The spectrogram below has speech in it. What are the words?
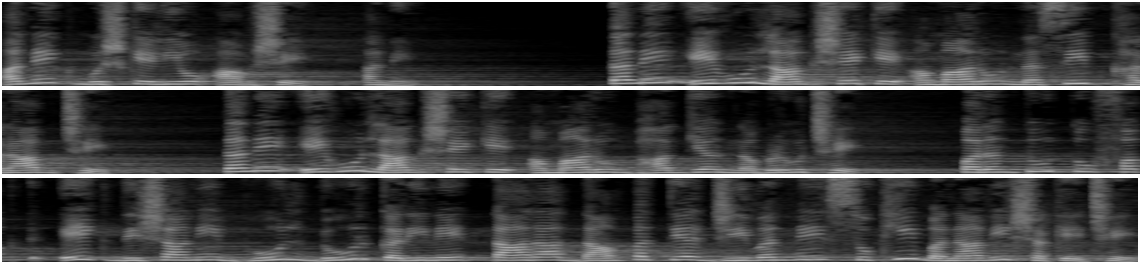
અનેક મુશ્કેલીઓ આવશે અને તને એવું લાગશે કે અમારું નસીબ ખરાબ છે. તને એવું લાગશે કે અમારું ભાગ્ય નબળું છે. પરંતુ તું ફક્ત એક દિશાની ભૂલ દૂર કરીને તારા દાંપત્ય જીવનને સુખી બનાવી શકે છે.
